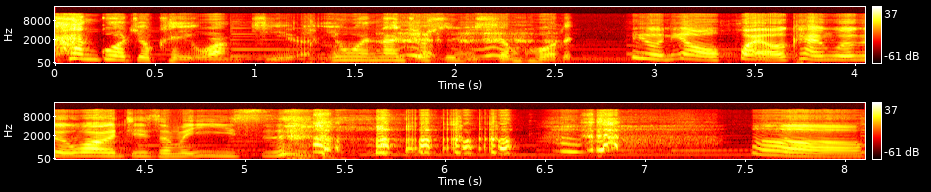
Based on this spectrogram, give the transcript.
看过就可以忘记了，因为那就是你生活的。哎呦，你好坏哦！看过就可以忘记，什么意思？哦，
